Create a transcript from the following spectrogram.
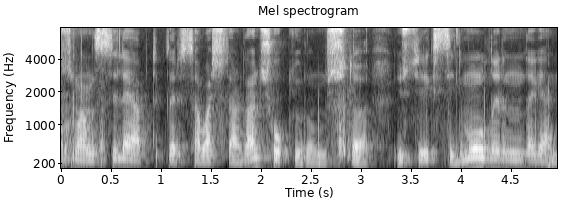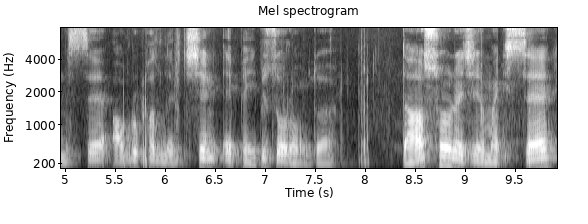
Osmanlısı ile yaptıkları savaşlardan çok yorulmuştu. Üstelik Selimoğulları'nın da gelmesi Avrupalılar için epey bir zor oldu. Daha sonracığıma ise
